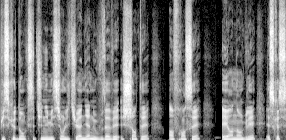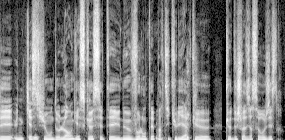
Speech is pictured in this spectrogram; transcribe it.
puisque donc c'est une émission lituanienne où vous avez chanté en français et en anglais. Est-ce que c'est une question de langue? Est-ce que c'était une volonté particulière que, que de choisir ce registre?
